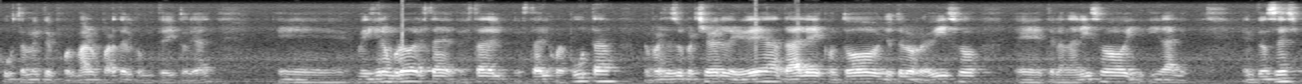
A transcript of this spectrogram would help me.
justamente formaron parte del comité editorial, eh, me dijeron, brother, está, está, el, está el hijo de puta, me parece súper chévere la idea, dale con todo, yo te lo reviso, eh, te lo analizo y dale. Entonces,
